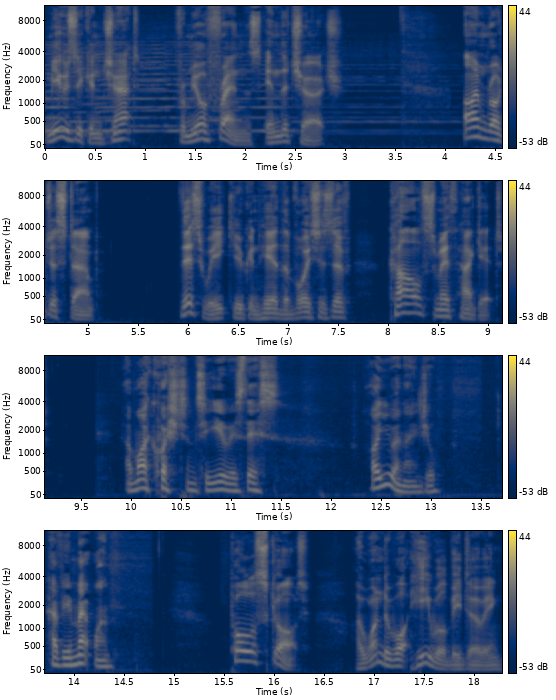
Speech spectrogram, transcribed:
Music and chat from your friends in the church. I'm Roger Stamp. This week you can hear the voices of Carl Smith Haggett, And my question to you is this Are you an angel? Have you met one? Paul Scott. I wonder what he will be doing.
